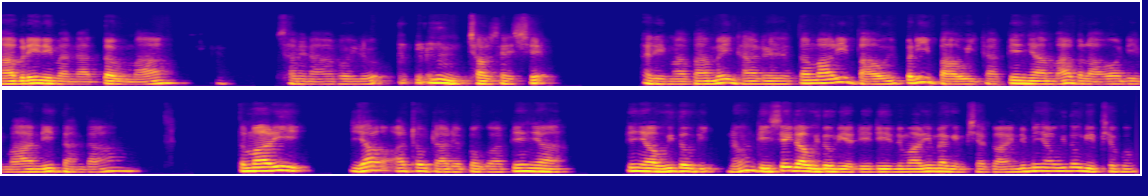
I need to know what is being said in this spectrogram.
မဟာပရိနိဗ္ဗာန်တုံမှာသာမဏေဘုန်းကြီးတို့68 အဲ့ဒီမှာဗာမိတ်ထားလဲတမာရိဘာဝပရိဘာဝိတာပညာမဗလာဟောဒီမာနိတန္တာတမာရိရောက်အထုတ်ထားတဲ့ပုဂ္ဂိုလ်ပညာပညာဝိသုဒ္ဓိနော်ဒီစိတ်ဓာဝိသုဒ္ဓိဒီဒီတမာရိမဂ်ခင်ဖြစ်သွားရင်ဒီပညာဝိသုဒ္ဓိဖြစ်ဖို့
